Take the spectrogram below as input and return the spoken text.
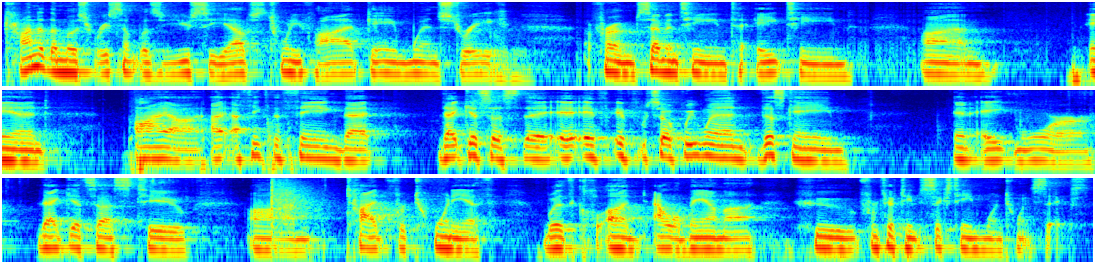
kind of the most recent was UCF's 25 game win streak from 17 to 18. Um, and I, uh, I I think the thing that that gets us the if if so if we win this game and eight more, that gets us to um, tied for twentieth with uh, Alabama, who from fifteen to sixteen won twenty six.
